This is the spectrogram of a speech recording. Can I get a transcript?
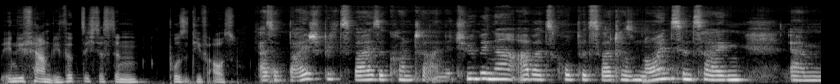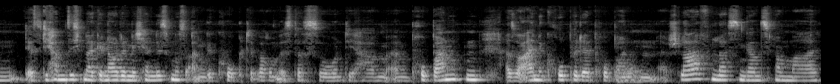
Inwiefern, wie wirkt sich das denn positiv aus? Also beispielsweise konnte eine Tübinger Arbeitsgruppe 2019 zeigen, ähm, also die haben sich mal genau den Mechanismus angeguckt, warum ist das so? Und die haben ähm, Probanden, also eine Gruppe der Probanden äh, schlafen lassen, ganz normal,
